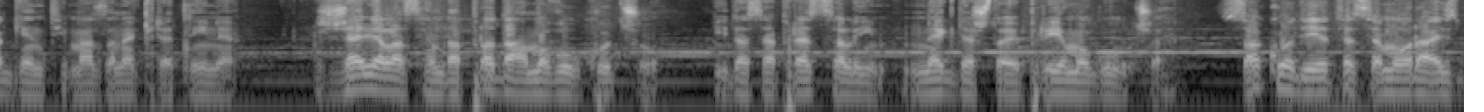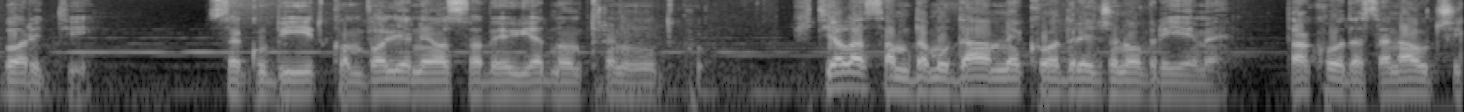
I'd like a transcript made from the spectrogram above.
agentima za nekretnine. Željela sam da prodam ovu kuću i da se preselim negde što je prije moguće. Svako dijete se mora izboriti sa gubitkom voljene osobe u jednom trenutku. Htjela sam da mu dam neko određeno vrijeme, tako da se nauči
